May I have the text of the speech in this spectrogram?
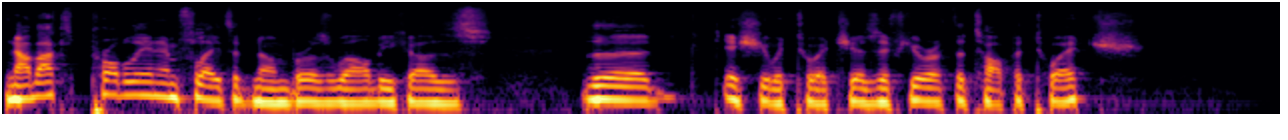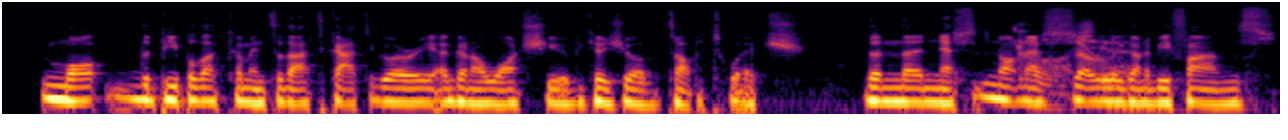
Now that's probably an inflated number as well because the issue with Twitch is if you're at the top of Twitch, more the people that come into that category are going to watch you because you're at the top of Twitch. Then they're nec- not necessarily yeah. going to be fans.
